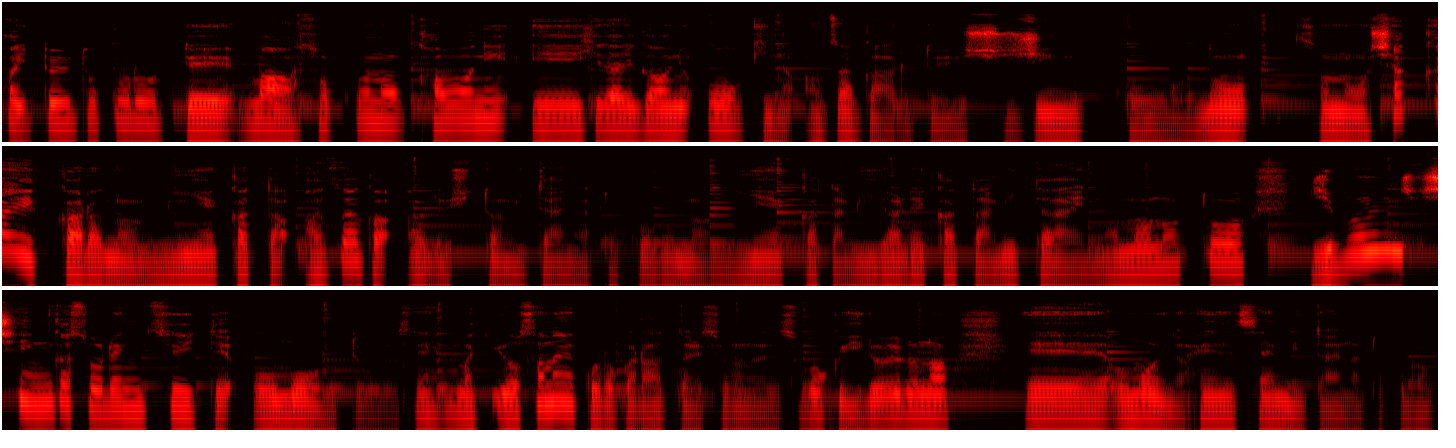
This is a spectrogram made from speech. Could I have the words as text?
はい、というところで、まあ、そこの顔に、えー、左側に大きなあざがあるという主人公の、その社会からの見え方、あざがある人みたいなところの見え方、見られ方みたいなものと、自分自身がそれについて思うということですね。まあ、幼い頃からあったりするので、すごくいろいろな、えー、思いの変遷みたいなところが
